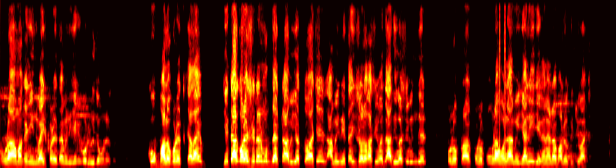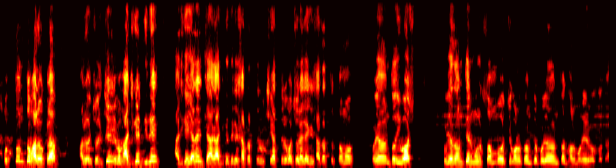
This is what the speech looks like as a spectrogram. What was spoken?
ওরা আমাকে ইনভাইট করে, তা আমি নিজেকে গর্বিত মনে করি। খুব ভালো করে খেলায়। যেটা করে, সেটার মধ্যে একটা আভিজাত্য আছে। আমি নেতাজি সড়ক আশীর্বাদ আদিবাসী বৃন্দের কোনো কোনো প্রোগ্রাম হলে আমি জানি যে এখানে একটা ভালো কিছু আছে। অত্যন্ত ভালো ক্লাব, ভালো চলছে এবং আজকের দিনে আজকে জানেন যে আজকে থেকে সাতাত্তর, ছিয়াত্তর বছর আগে যে সাতাত্তরতম প্রজাতন্ত্র দিবস। প্রজাতন্ত্রের মূল স্তম্ভ হচ্ছে গণতন্ত্র, প্রজাতন্ত্র, ধর্মনিরপেক্ষতা।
